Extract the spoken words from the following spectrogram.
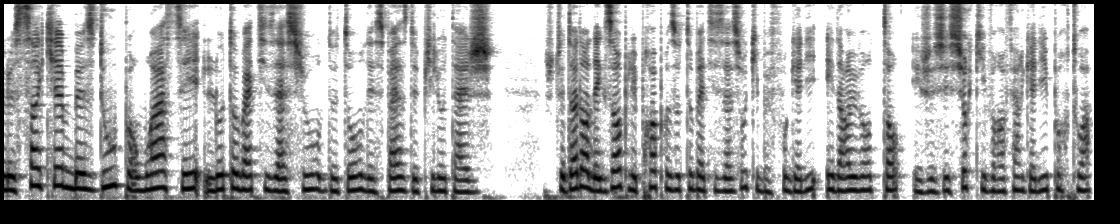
Le cinquième buzz doux pour moi, c'est l'automatisation de ton espace de pilotage. Je te donne en exemple les propres automatisations qui me font gagner énormément de temps et je suis sûre qu'ils vont en faire gagner pour toi.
